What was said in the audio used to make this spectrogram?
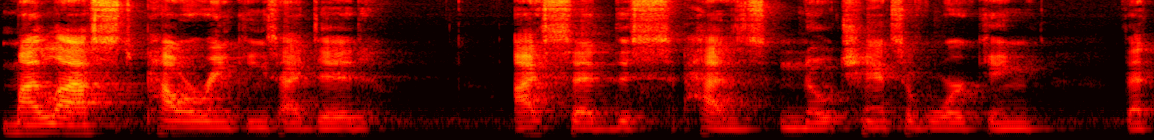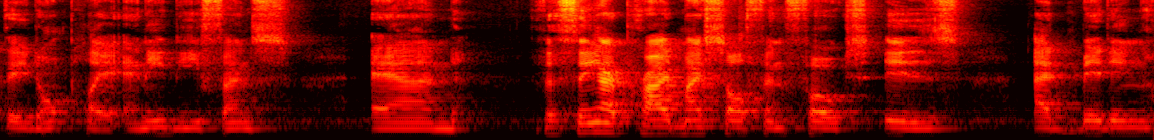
My last power rankings I did, I said this has no chance of working, that they don't play any defense, and the thing I pride myself in, folks, is admitting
